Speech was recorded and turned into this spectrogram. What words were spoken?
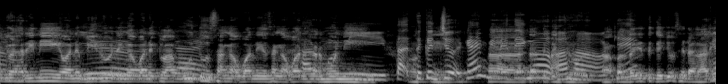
baju hari ni warna biru yeah, dengan warna kelabu kan. tu sangat warna yang sangat warna harmoni. harmoni. Tak terkejut okay. kan bila ha, tengok. Tak terkejut. Aha, okay. Kalau tadi terkejut saya dah lari.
